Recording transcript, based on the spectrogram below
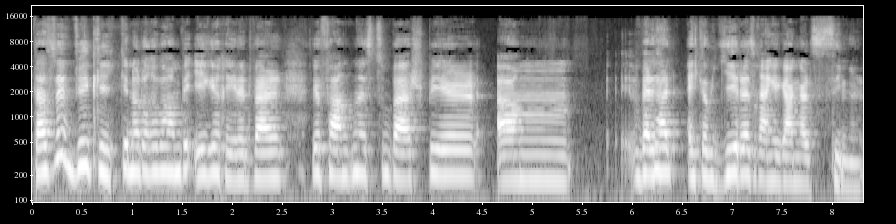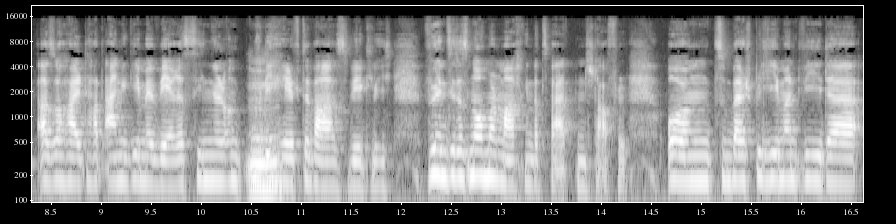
Das wäre wirklich, genau darüber haben wir eh geredet, weil wir fanden es zum Beispiel ähm, weil halt, ich glaube, jeder ist reingegangen als Single. Also halt hat angegeben, er wäre Single und nur mhm. die Hälfte war es wirklich. Würden sie das nochmal machen in der zweiten Staffel? Und zum Beispiel jemand wie der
